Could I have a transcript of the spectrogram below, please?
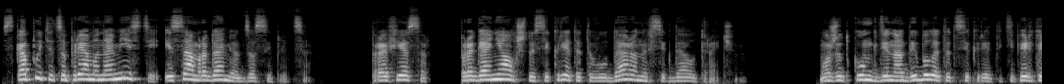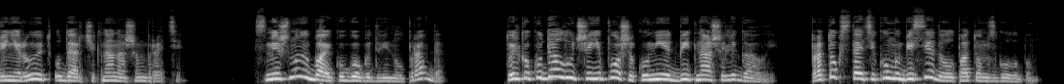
скопытится прямо на месте и сам рогомет засыплется. Профессор прогонял, что секрет этого удара навсегда утрачен. Может, кум где надыбал этот секрет и теперь тренирует ударчик на нашем брате? Смешную байку Гога двинул, правда? Только куда лучше епошек умеют бить наши легавые. Про то, кстати, кум и беседовал потом с Голубом.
